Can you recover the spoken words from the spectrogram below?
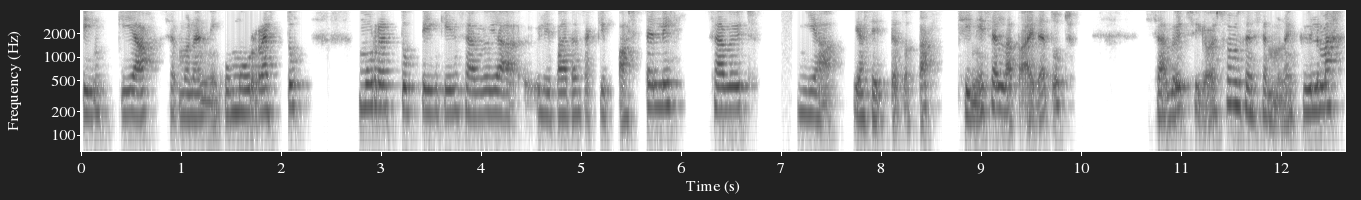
pinkki ja semmoinen niin kuin murrettu, murrettu pinkin sävy ja ylipäätänsäkin pastellisävyt ja, ja sitten tota, sinisellä taitetut sävyt, joissa on se semmoinen kylmä,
